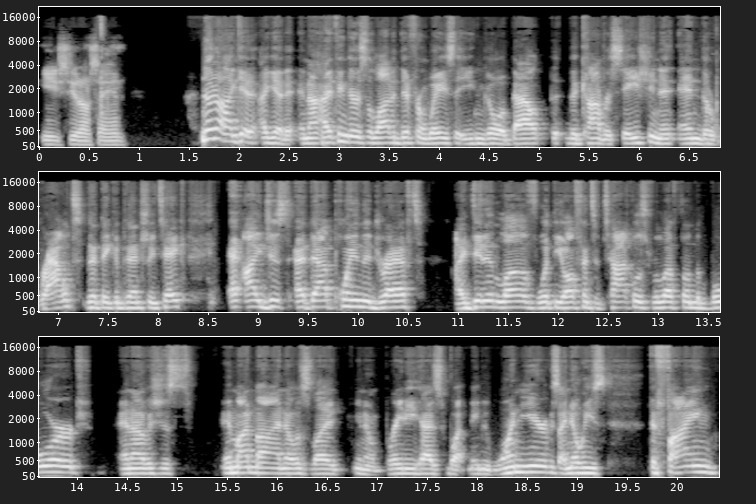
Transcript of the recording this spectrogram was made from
You see what I'm saying? No, no, I get it. I get it. And I think there's a lot of different ways that you can go about the, the conversation and, and, the route that they could potentially take. I just, at that point in the draft, I didn't love what the offensive tackles were left on the board. And I was just, in my mind, I was like, you know, Brady has what, maybe one year? Because I know he's defying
